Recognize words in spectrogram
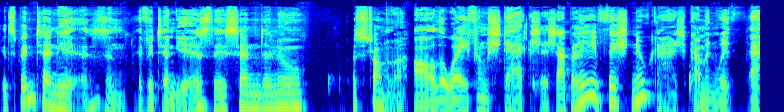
It's been 10 years, and every 10 years they send a new astronomer. All the way from Staxis. I believe this new guy's coming with uh,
